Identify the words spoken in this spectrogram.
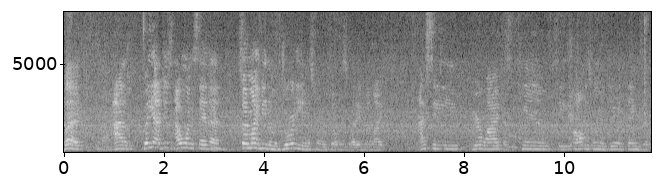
But I, but yeah, I just I want to say that. So it might be the majority in this room feel this way, but like I see your wife, I see Kim, I see all these women doing things, and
